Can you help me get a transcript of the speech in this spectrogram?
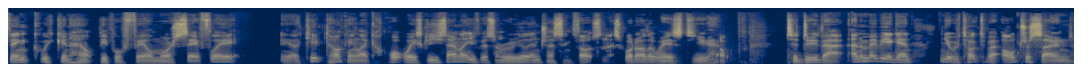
think we can help people fail more safely? You know, keep talking. Like, what ways? Because you sound like you've got some really interesting thoughts on this. What other ways do you help to do that. And maybe again, you know, we talked about ultrasound.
